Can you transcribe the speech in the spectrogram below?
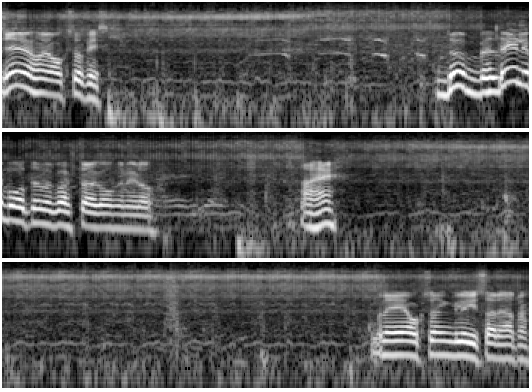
Nu har jag också fisk. Dubbeldrill i båten för första gången idag. Nej. Men det är också en glysare här tror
